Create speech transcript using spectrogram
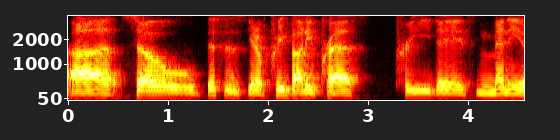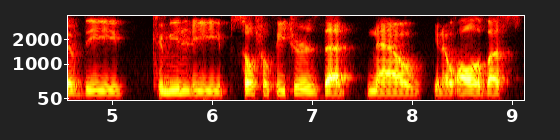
Uh, so this is you know pre Buddy Press, predates many of the community social features that now you know all of us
